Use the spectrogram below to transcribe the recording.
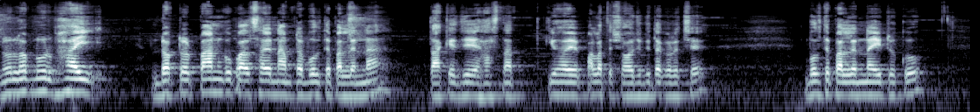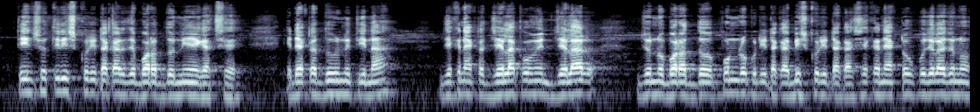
নুরুল হক নূর ভাই, ডক্টর পান গোপাল স্যারের নামটা বলতে পারলেন না। তাকে যে হাসনাত কীভাবে পালাতে সহযোগিতা করেছে, বলতে পারলেন না এইটুকু। তিনশো তিরিশ কোটি টাকার যে বরাদ্দ নিয়ে গেছে, এটা একটা দুর্নীতি না। যেখানে একটা জেলা কমিটি, জেলার জন্য বরাদ্দ পনেরো কোটি টাকা, বিশ কোটি টাকা। সেখানে একটা উপজেলার জন্য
